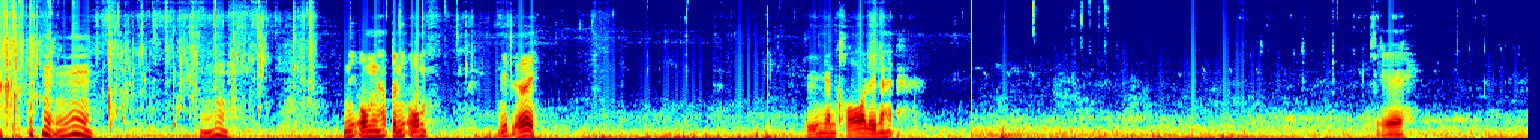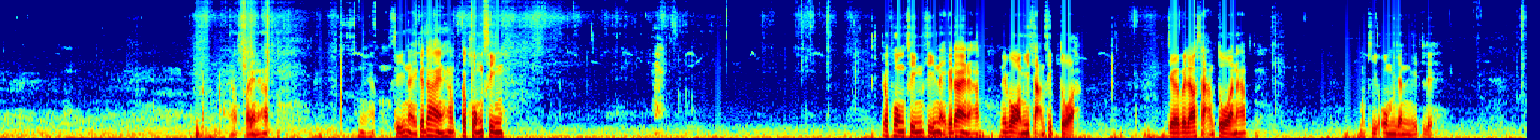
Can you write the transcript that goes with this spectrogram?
นี่อมนะครับ ตัวนี้อมมิดเลยถือเงินคอเลยนะฮะโอเคครับไปนะครับ นี่ครับ สีไหนก็ได้นะครับ กระพงซิง กระพงซิงสีไหนก็ได้นะครับ ในบ่อมีสามสิบตัว เจอไปแล้วสามตัวนะครับ เมื่อกี้อมยันมิดเลย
